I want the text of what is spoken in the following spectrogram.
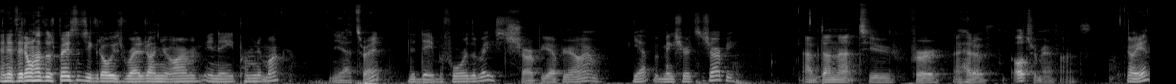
And if they don't have those bracelets, you could always write it on your arm in a permanent marker yeah that's right the day before the race. sharpie up your arm Yeah, but make sure it's a sharpie. I've done that too for ahead of ultra marathons. Oh yeah,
